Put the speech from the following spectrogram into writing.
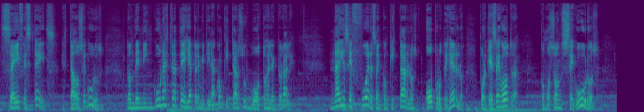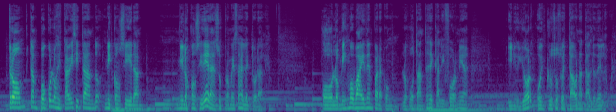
safe states, estados seguros, donde ninguna estrategia permitirá conquistar sus votos electorales. Nadie se esfuerza en conquistarlos o protegerlos, porque esa es otra. Como son seguros, Trump tampoco los está visitando ni, consideran, ni los considera en sus promesas electorales. O lo mismo Biden para con los votantes de California y New York o incluso su estado natal de Delaware.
